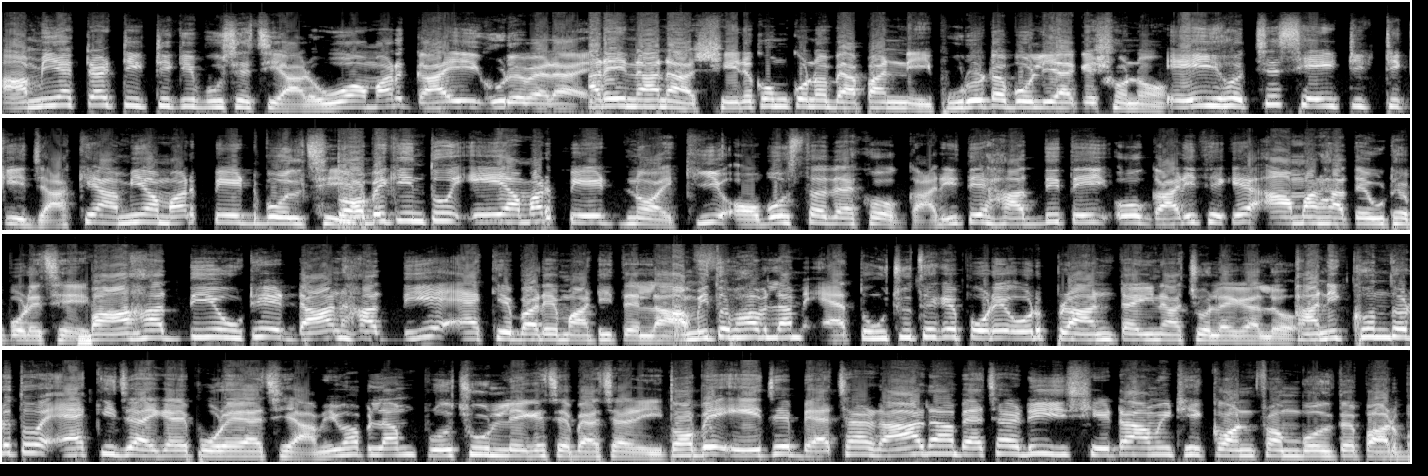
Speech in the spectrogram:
আমি একটা টিকটিকি পুষেছি আর ও আমার গায়েই ঘুরে বেড়ায়। আরে না না, সেরকম কোনো ব্যাপার নেই, পুরোটা বলি আগে শোনো। এই হচ্ছে সেই টিকটিকি যাকে আমি আমার পেট বলছি। তবে কিন্তু এ আমার পেট নয়, কি অবস্থা দেখো, গাড়িতে হাত দিতেই ও গাড়ি থেকে আমার হাতে উঠে পড়েছে। বাঁ হাত দিয়ে উঠে ডান হাত দিয়ে একেবারে মাটিতে লাফ। আমি তো ভাবলাম এত উঁচু থেকে পড়ে ওর প্রাণটাই না চলে গেল। খানিকক্ষণ ধরে তো একই জায়গায় পড়ে আছে, আমি ভাবলাম প্রচুর লেগেছে বেচারি। তবে এই যে বেচারা না বেচারি, সেটা আমি ঠিক কনফার্ম বলতে পারব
